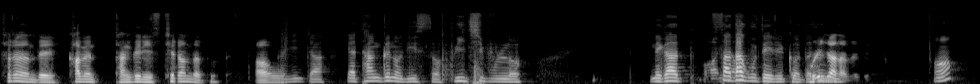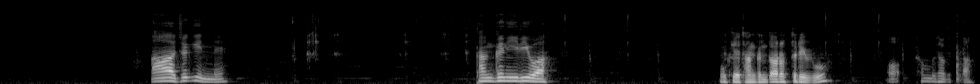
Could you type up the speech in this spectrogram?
찾았는데 가면 당근이 스틸한다 또 아우 아 진짜. 야 당근 어디 있어? 위치 불러. 내가 어, 아니야. 싸다구 때릴 거다. 보이잖아 맵이 어? 아, 저기 있네. 당근 이리 와. 오케이 당근 떨어뜨리고 어 선물 저기 있다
